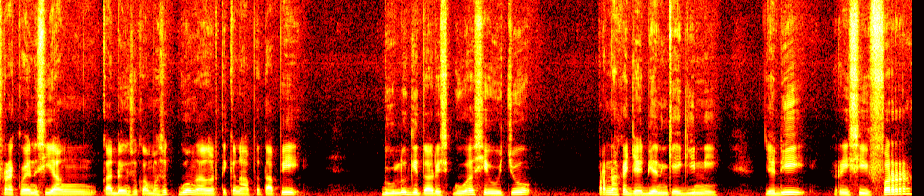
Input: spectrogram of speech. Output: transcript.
frekuensi yang kadang suka masuk gue nggak ngerti kenapa tapi dulu gitaris gue si Ucu pernah kejadian kayak gini. Jadi receiver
